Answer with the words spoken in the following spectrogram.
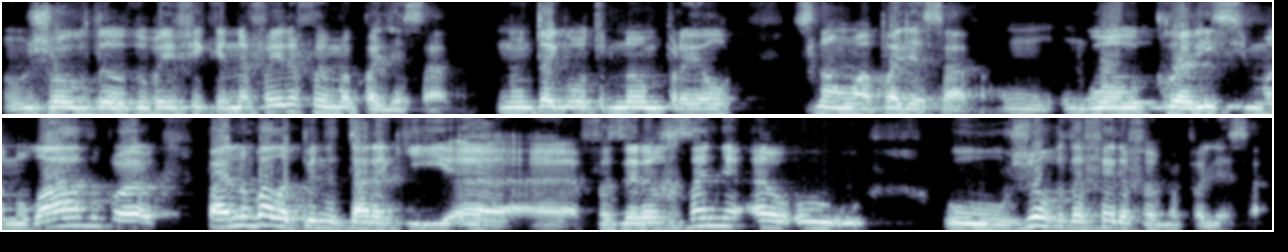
O jogo do, do Benfica na feira foi uma palhaçada. Não tenho outro nome para ele senão uma palhaçada. Um, um gol claríssimo anulado. Pá, não vale a pena estar aqui a, a fazer a resenha. Ah, o, o, o jogo da feira foi uma palhaçada.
